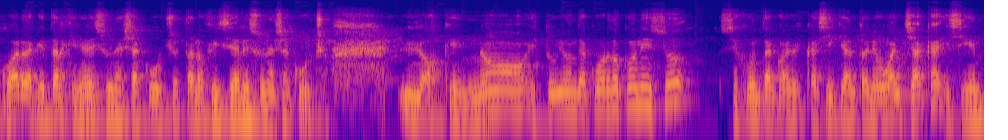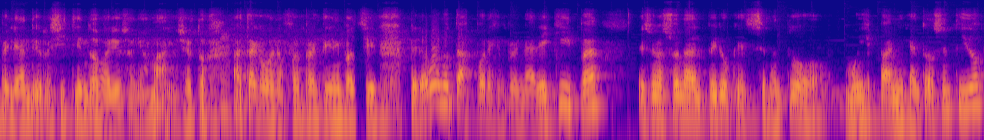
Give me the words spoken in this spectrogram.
Guarda que tal general es un ayacucho, tal oficial es un ayacucho. Los que no estuvieron de acuerdo con eso se juntan con el cacique Antonio Huanchaca y siguen peleando y resistiendo varios años más, ¿no es cierto? Hasta que, bueno, fue prácticamente imposible. Pero vos notás, por ejemplo, en Arequipa, es una zona del Perú que se mantuvo muy hispánica en todo sentido,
